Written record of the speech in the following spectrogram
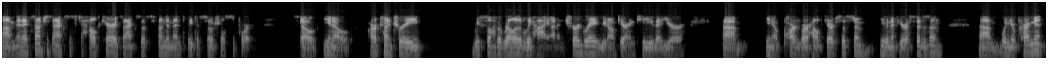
Um, and it's not just access to healthcare, it's access fundamentally to social support. So, you know, our country, we still have a relatively high uninsured rate. We don't guarantee that you're, um, you know, part of our healthcare system, even if you're a citizen. Um, when you're pregnant,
